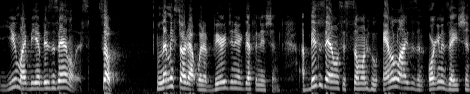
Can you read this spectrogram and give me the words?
you might be a business analyst. So, let me start out with a very generic definition. A business analyst is someone who analyzes an organization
